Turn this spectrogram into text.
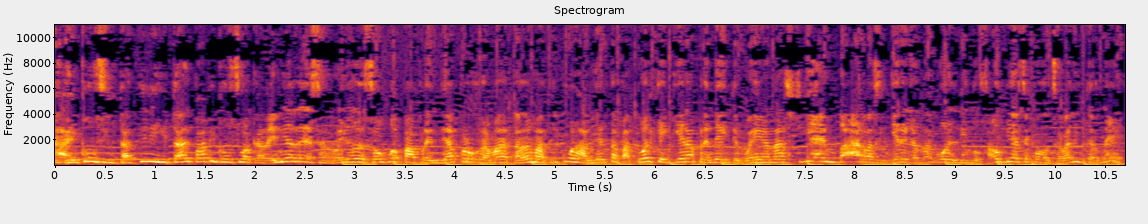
Ay, con Sintacti Digital, papi, con su academia de desarrollo de software para aprender a programar. Está la matrícula abierta para todo el que quiera aprender y te puede ganar 100 barras si quieres ganar con el dinosaurio ese cuando se va al internet.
